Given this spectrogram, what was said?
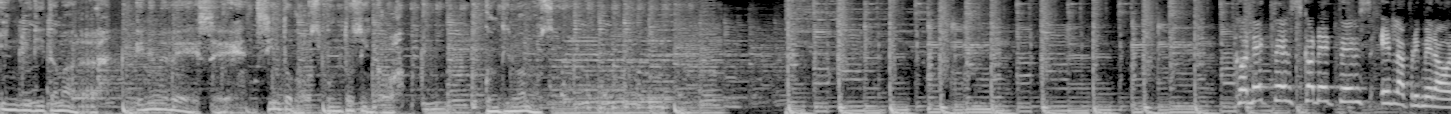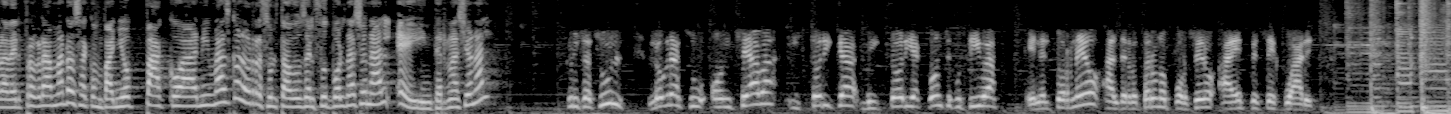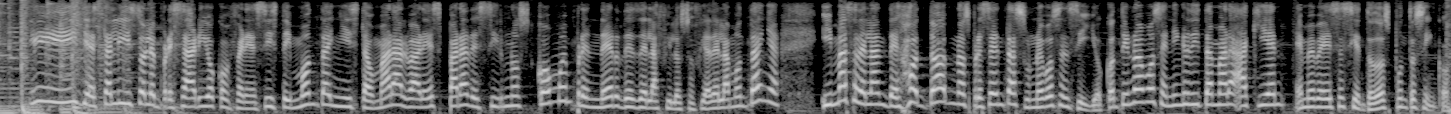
Ingrid y Tamara, NMBS 102.5. Continuamos. Connectors, Connectors, en la primera hora del programa nos acompañó Paco Ánimas con los resultados del fútbol nacional e internacional. Cruz Azul logra su onceava histórica victoria consecutiva en el torneo al derrotar 1 por 0 a FC Juárez. Y ya está listo el empresario, conferencista y montañista Omar Álvarez para decirnos cómo emprender desde la filosofía de la montaña. Y más adelante, Hot Dog nos presenta su nuevo sencillo. Continuamos en Ingrid y Tamara aquí en MBS 102.5.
